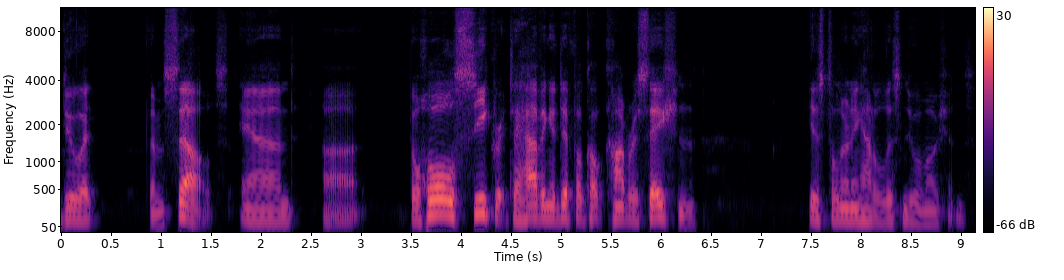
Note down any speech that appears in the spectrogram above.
do it themselves. And uh, the whole secret to having a difficult conversation is to learning how to listen to emotions.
